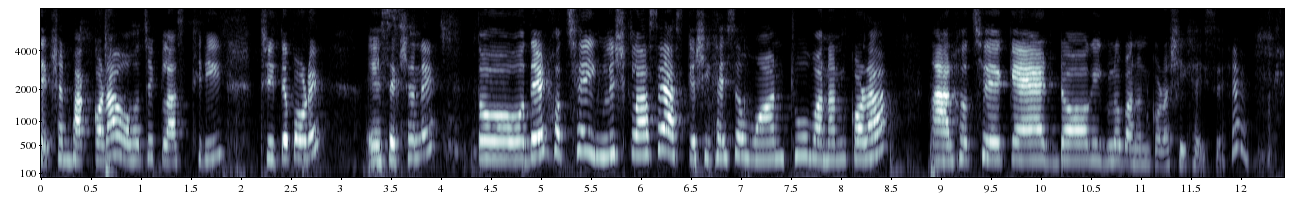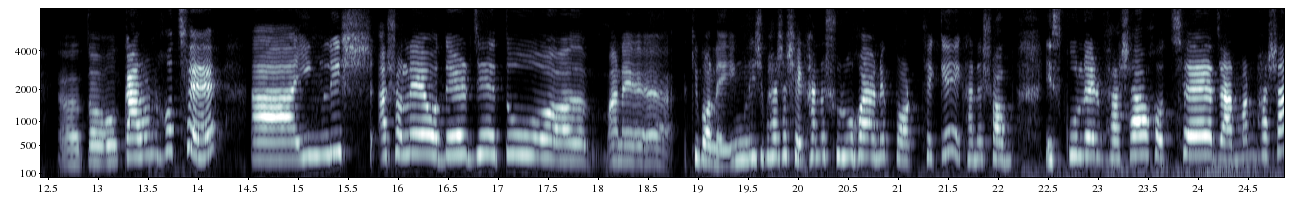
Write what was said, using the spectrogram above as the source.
সেকশন ভাগ করা। ও হচ্ছে ক্লাস থ্রি থ্রিতে পড়ে। এ সেকশনে তো ওদের হচ্ছে ইংলিশ ক্লাসে আজকে শিখাইছে ওয়ান টু বানান করা, আর হচ্ছে ক্যাট ডগ এগুলো বানান করা শিখাইছে হ্যাঁ? তো কারণ হচ্ছে ইংলিশ আসলে ওদের যেহেতু মানে কি বলে, ইংলিশ ভাষা শেখানো শুরু হয় অনেক পর থেকে। এখানে সব স্কুলের ভাষা হচ্ছে জার্মান ভাষা,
